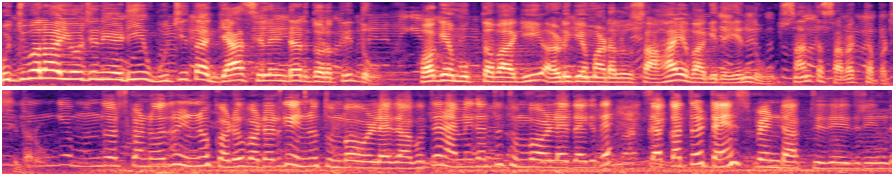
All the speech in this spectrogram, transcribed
ಉಜ್ವಲ ಯೋಜನೆಯಡಿ ಉಚಿತ ಗ್ಯಾಸ್ ಸಿಲಿಂಡರ್ ದೊರೆತಿದ್ದು, ಹೊಗೆ ಮುಕ್ತವಾಗಿ ಅಡುಗೆ ಮಾಡಲು ಸಹಾಯವಾಗಿದೆ ಎಂದು ಸಂತಸ ವ್ಯಕ್ತಪಡಿಸಿದರು. ಮುಂದುವರ್ಸ್ಕೊಂಡು ಹೋದ್ರೆ ಇನ್ನೂ ಕಡು ಬಡವರಿಗೆ ಇನ್ನೂ ತುಂಬಾ ಒಳ್ಳೇದಾಗುತ್ತೆ. ನಮಗಂತೂ ತುಂಬಾ ಒಳ್ಳೇದಾಗಿದೆ. ಸಖತ್ತು ಟೈಮ್ ಸ್ಪೆಂಡ್ ಆಗ್ತಿದೆ ಇದರಿಂದ.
